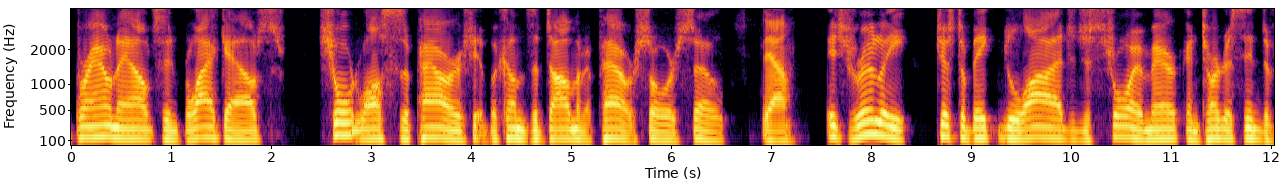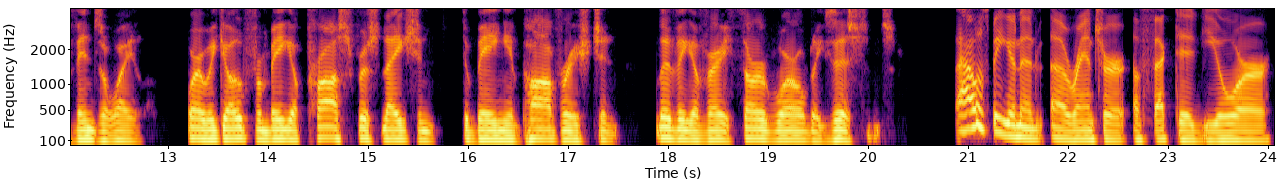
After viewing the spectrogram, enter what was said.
brownouts and blackouts short losses of power if it becomes the dominant power source. So, yeah, it's really just a big lie to destroy America and turn us into Venezuela, where we go from being a prosperous nation to being impoverished and living a very third world existence. How has being a, a rancher affected your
